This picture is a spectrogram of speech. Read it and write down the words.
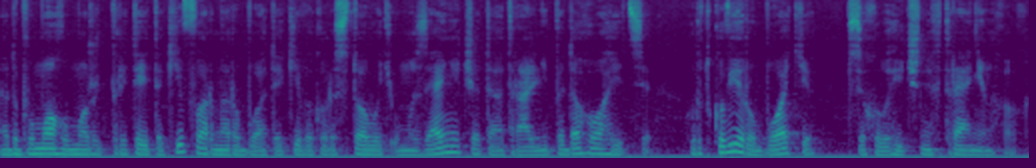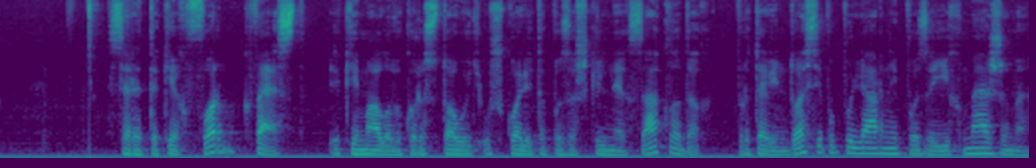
На допомогу можуть прийти й такі форми роботи, які використовують у музейній чи театральній педагогіці, гуртковій роботі, психологічних тренінгах. Серед таких форм квест, який мало використовують у школі та позашкільних закладах, проте він досі популярний поза їх межами,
